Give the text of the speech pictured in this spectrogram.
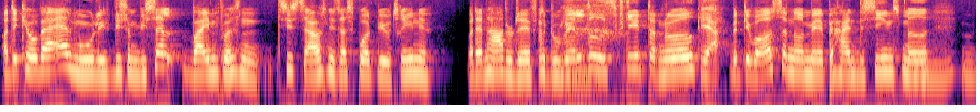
Og det kan jo være alt muligt. Ligesom vi selv var inde på sådan sidste afsnit, der spurgte vi jo Trine, hvordan har du det, efter du væltede? Skete der noget? Ja. Men det var også sådan noget med behind the scenes med, mm.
